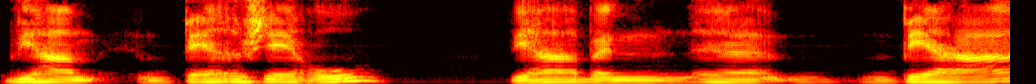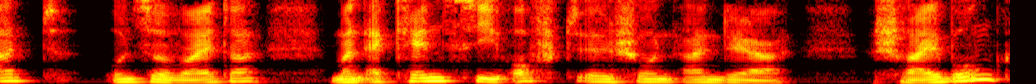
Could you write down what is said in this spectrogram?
Wir haben Bergerot, wir haben äh, Berat, und so weiter. Man erkennt sie oft äh, schon an der Schreibung.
